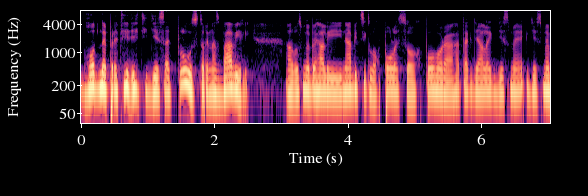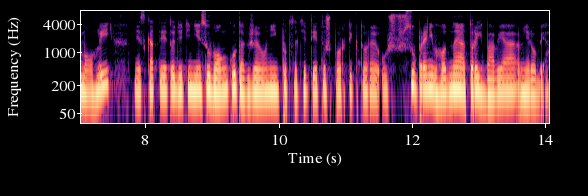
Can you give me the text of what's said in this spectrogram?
vhodné pre tie deti 10+, plus, ktoré nás bavili. Alebo sme behali na bicykloch po lesoch, po horách a tak ďalej, kde sme, kde sme mohli. Dneska tieto deti nie sú vonku, takže oni v podstate tieto športy, ktoré už sú pre nich vhodné a ktoré ich bavia, nerobia.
